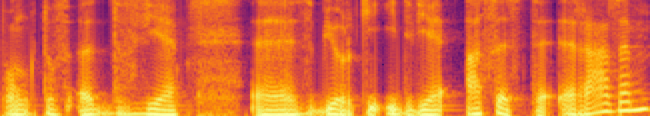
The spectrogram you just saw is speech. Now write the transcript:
punktów, 2 zbiórki i 2 asysty. Razem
